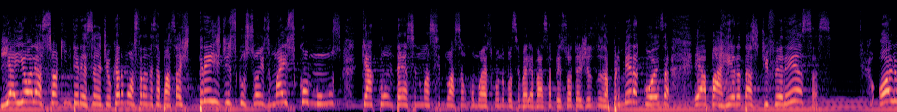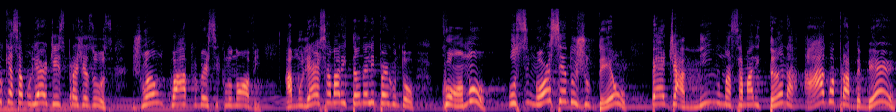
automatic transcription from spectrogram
E aí, olha só que interessante, eu quero mostrar nessa passagem três discussões mais comuns que acontecem numa situação como essa, quando você vai levar essa pessoa até Jesus. A primeira coisa é a barreira das diferenças. Olha o que essa mulher diz para Jesus, João 4, versículo 9. A mulher samaritana lhe perguntou: Como? O senhor, sendo judeu, pede a mim, uma samaritana, água para beber?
